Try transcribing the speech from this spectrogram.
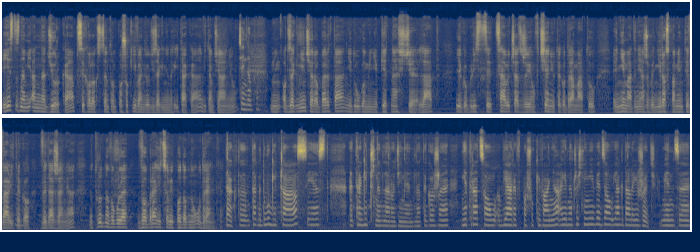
Jest z nami Anna Dziurka, psycholog z Centrum Poszukiwań Ludzi Zaginionych Itaka. Witam Cię, Aniu. Dzień dobry. Mm, Od zaginięcia Roberta niedługo minie 15 lat. Jego bliscy cały czas żyją w cieniu tego dramatu. Nie ma dnia, żeby nie rozpamiętywali tego wydarzenia. No, trudno w ogóle wyobrazić sobie podobną udrękę. Tak, to tak długi czas jest e, tragiczny dla rodziny, dlatego że nie tracą wiary w poszukiwania, a jednocześnie nie wiedzą, jak dalej żyć. Między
